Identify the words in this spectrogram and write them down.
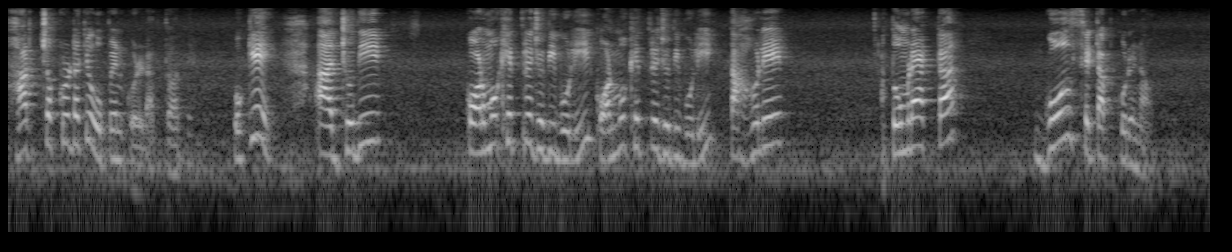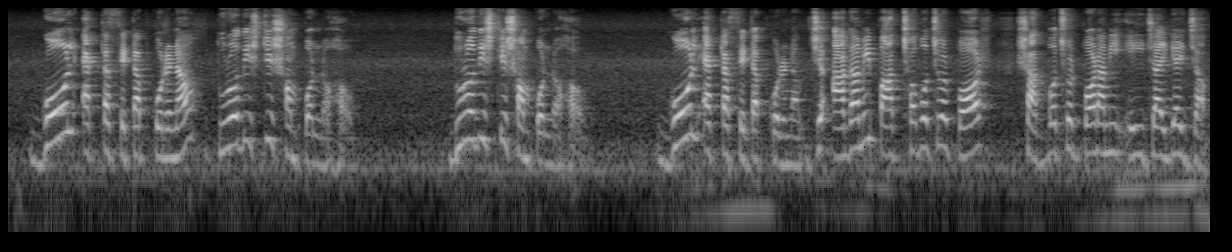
হার্ট চক্রটাকে ওপেন করে রাখতে হবে ওকে আর যদি কর্মক্ষেত্রে যদি বলি, কর্মক্ষেত্রে যদি বলি, তাহলে তোমরা একটা গোল সেট করে নাও। গোল একটা সেট করে নাও, দূরদৃষ্টি সম্পন্ন হও। দূরদৃষ্টি সম্পন্ন হও। গোল একটা সেট আপ করে নাও যে আগামী পাঁচ, ছ বছর পর, সাত বছর পর আমি এই জায়গায় যাব।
